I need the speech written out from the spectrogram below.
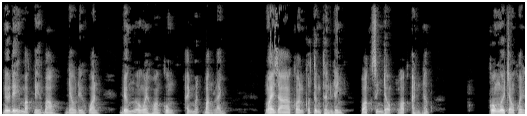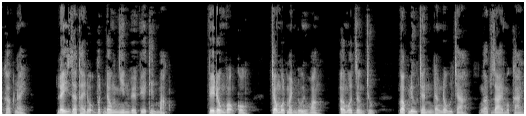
nữ đế mặc đế bào, đeo đế quan, đứng ở ngoài hoàng cung, ánh mắt bằng lãnh. Ngoài ra còn có từng thần linh, hoặc sinh động, hoặc ẩn nấp. Cũng ở trong khoảnh khắc này, lấy ra thái độ bất đồng nhìn về phía thiên mạc. Phía đông vọng cổ, trong một mảnh núi hoàng ở một rừng trúc, ngọc lưu trần đang nấu trà, ngáp dài một cái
